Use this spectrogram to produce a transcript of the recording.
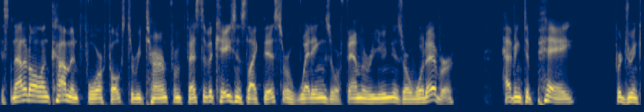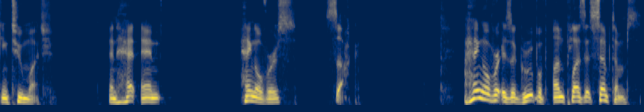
It's not at all uncommon for folks to return from festive occasions like this, or weddings, or family reunions, or whatever, having to pay for drinking too much. And, he- and hangovers suck. A hangover is a group of unpleasant symptoms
